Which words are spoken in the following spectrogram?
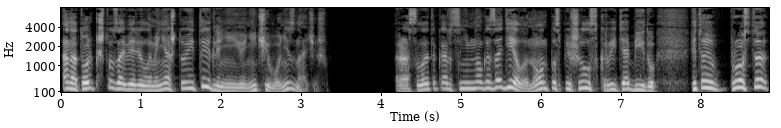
Она только что заверила меня, что и ты для нее ничего не значишь. Рассел это, кажется, немного задело, но он поспешил скрыть обиду. Это просто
